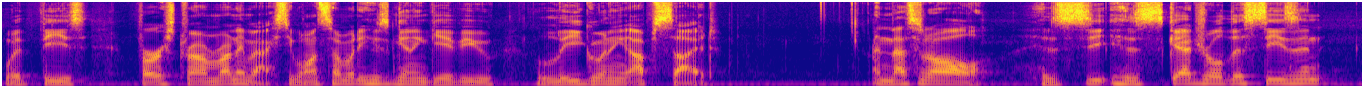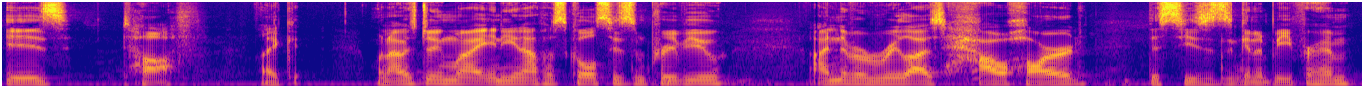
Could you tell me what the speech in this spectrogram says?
with these first-round running backs. You want somebody who's going to give you league-winning upside, and that's not all. His his schedule this season is tough. Like when I was doing my Indianapolis Colts season preview, I never realized how hard this season is going to be for him.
